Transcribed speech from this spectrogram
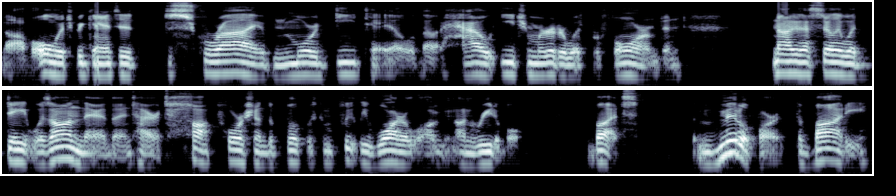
novel, which began to describe in more detail about how each murder was performed and not necessarily what date was on there. The entire top portion of the book was completely waterlogged and unreadable. But the middle part, the body,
